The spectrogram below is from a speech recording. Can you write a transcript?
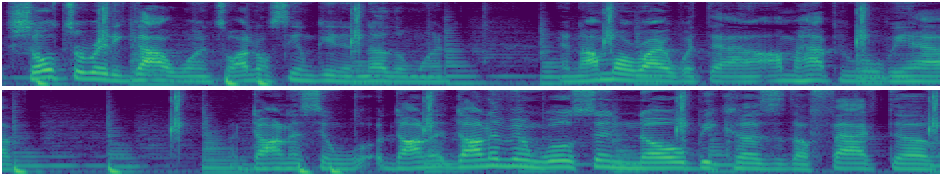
Schultz already got one, so I don't see him getting another one, and I'm all right with that. I'm happy with what we have. Donovan, Donovan Wilson, no, because of the fact of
